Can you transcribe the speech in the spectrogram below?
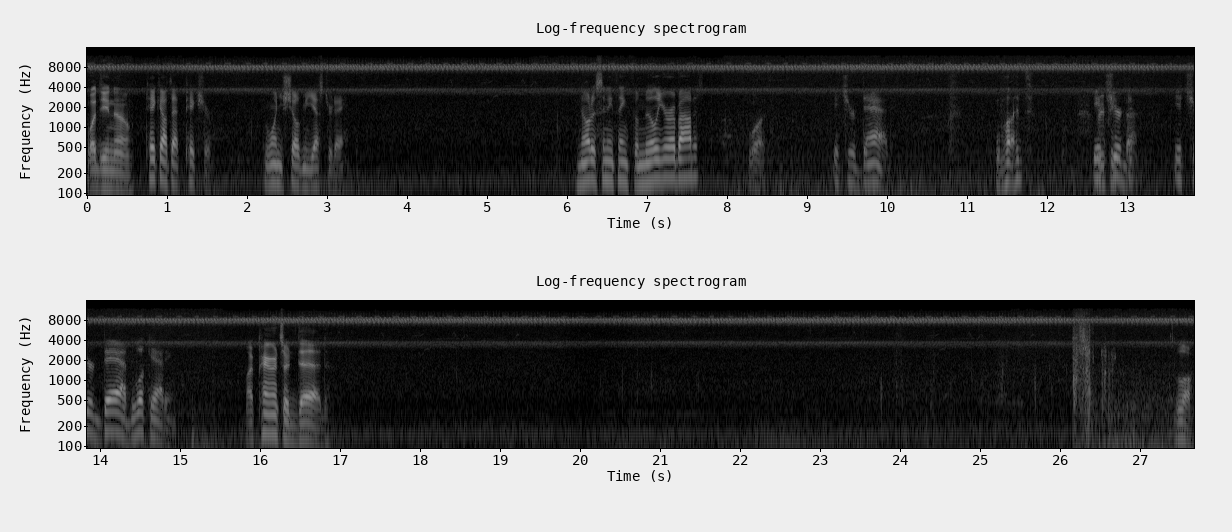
What do you know? Take out that picture, the one you showed me yesterday. Notice anything familiar about it? What? It's your dad. What? It's Repeat your that. it's your dad. Look at him. My parents are dead. Look.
